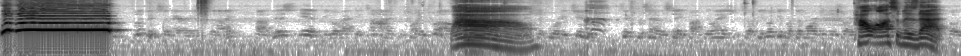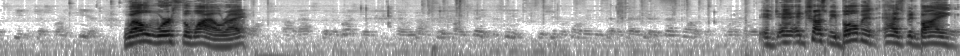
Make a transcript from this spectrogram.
Woo woo! Wow. How awesome is that? Well worth the while, right? And, and, and, trust me, Bowman has been buying.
